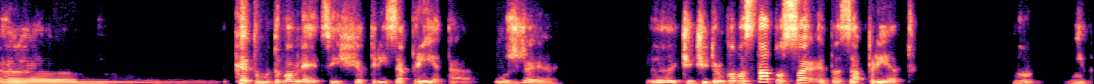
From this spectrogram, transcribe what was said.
Э, к этому добавляется еще три запрета уже Э, чуть-чуть другого статуса. Это запрет, ну, не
